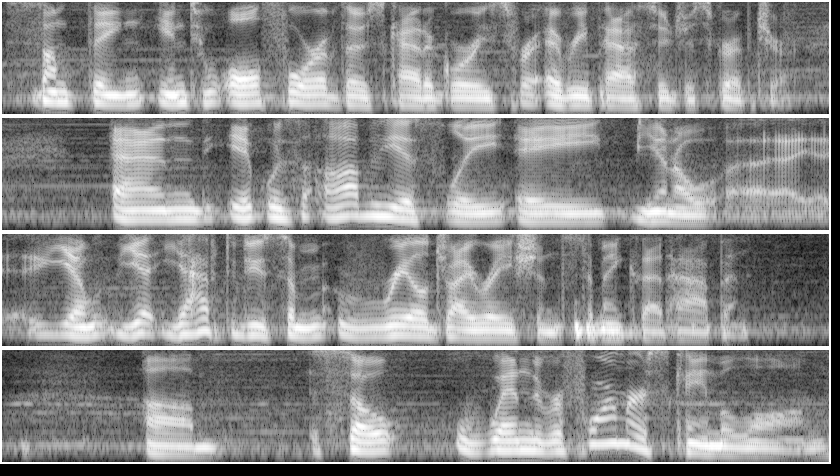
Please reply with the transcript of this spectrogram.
something into all four of those categories for every passage of Scripture and it was obviously a you know uh, you know you, you, have to do some real gyrations to make that happen. Um, so when the reformers came along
